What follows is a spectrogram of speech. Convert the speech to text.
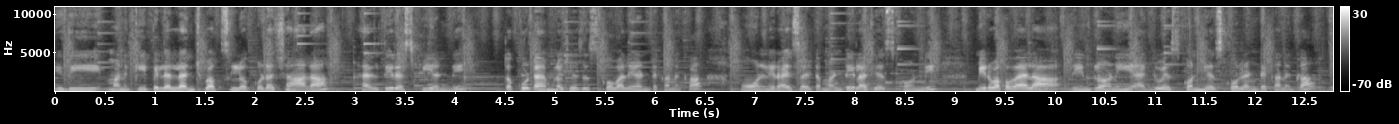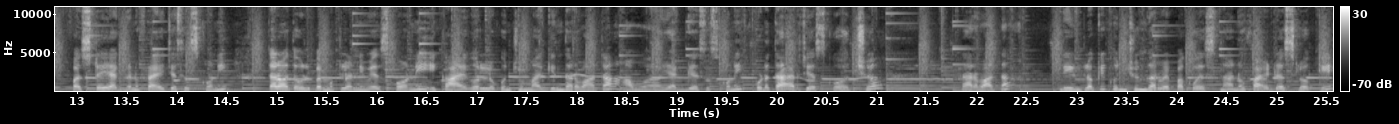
ఇది మనకి పిల్లల లంచ్ బాక్స్లో కూడా చాలా హెల్తీ రెసిపీ అండి. తక్కువ టైంలో చేసేసుకోవాలి అంటే కనుక ఓన్లీ రైస్ ఐటమ్ అంటే ఇలా చేసుకోండి. మీరు ఒకవేళ దీంట్లోని ఎగ్ వేసుకొని చేసుకోవాలంటే కనుక ఫస్ట్ ఎగ్ని ఫ్రై చేసేసుకొని తర్వాత ఉల్లిపాయ ముక్కలన్నీ వేసుకొని ఈ కాయగూరలు కొంచెం మగ్గిన తర్వాత ఎగ్ వేసేసుకొని కూడా తయారు చేసుకోవచ్చు. తర్వాత దీంట్లోకి కొంచెం కరివేపాకు వేస్తున్నాను. ఫ్రైడ్ రైస్లోకి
